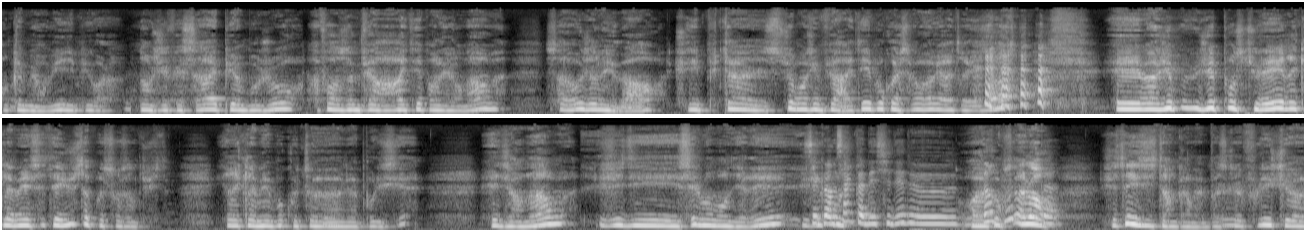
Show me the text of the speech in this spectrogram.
mon camion vide, et puis voilà. Donc j'ai fait ça, et puis un beau jour, à force de me faire arrêter par les gendarmes, ça, oh, j'en ai marre. J'ai dit, putain, c'est toujours moi qui me fais arrêter, pourquoi moi qui arrêterai les autres? Et ben, j'ai postulé, réclamé, c'était juste après 68. Il réclamait beaucoup de, de policiers et de gendarmes. J'ai dit, c'est le moment d'y aller. C'est comme ça que t'as décidé de... Ouais, coup, ça. Alors, j'étais hésitant quand même, parce que flic, euh,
